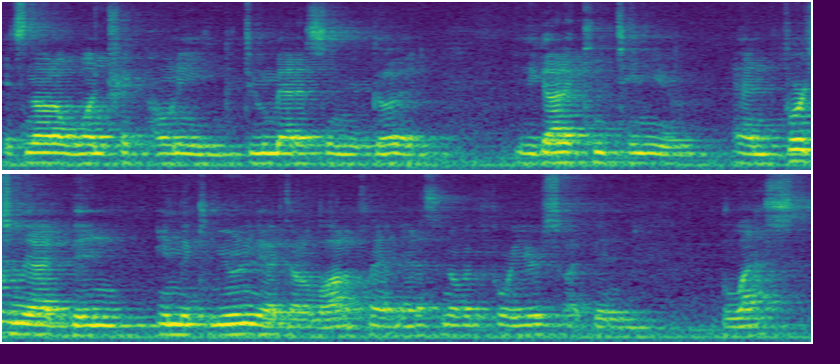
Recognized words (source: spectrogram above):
It's not a one trick pony. You do medicine, you're good. You got to continue. And fortunately, I've been in the community. I've done a lot of plant medicine over the four years, so I've been blessed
